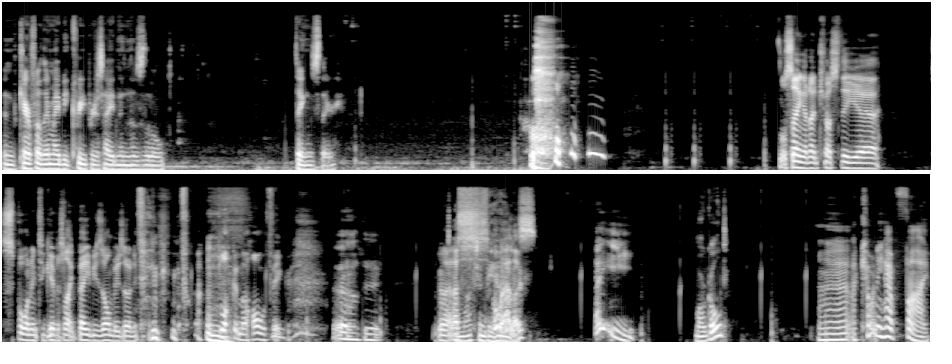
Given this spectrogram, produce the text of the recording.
and careful. There might be creepers hiding in those little things there. Not saying I don't trust the uh, spawning to give us like baby zombies or anything. I'm blocking the whole thing. Oh dear. Right, I'm watching Oh, behind hello. us. Hey. More gold, Uh, I currently have five.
